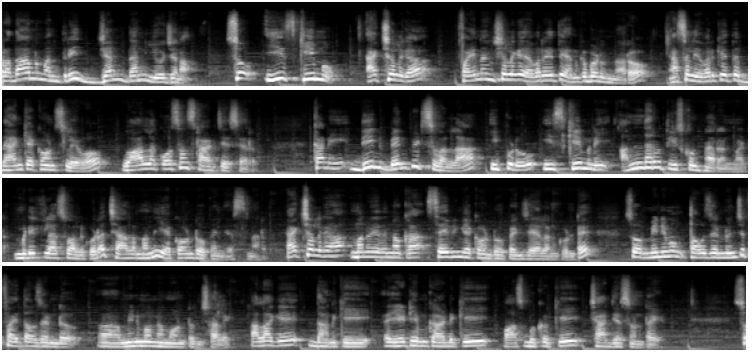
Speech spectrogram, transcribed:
ప్రధాన మంత్రి జన్ ధన్ యోజన. సో ఈ స్కీము యాక్చువల్గా ఫైనాన్షియల్గా ఎవరైతే వెనకబడి ఉన్నారో అసలు ఎవరికైతే బ్యాంక్ అకౌంట్స్ లేవో వాళ్ళ కోసం స్టార్ట్ చేశారు. కానీ దీని బెనిఫిట్స్ వల్ల ఇప్పుడు ఈ స్కీమ్ని అందరూ తీసుకుంటున్నారనమాట మిడిల్ క్లాస్ వాళ్ళు కూడా చాలామంది అకౌంట్ ఓపెన్ చేస్తున్నారు. యాక్చువల్గా మనం ఏదైనా ఒక సేవింగ్ అకౌంట్ ఓపెన్ చేయాలనుకుంటే సో మినిమం థౌజండ్ నుంచి ఫైవ్ థౌజండ్ మినిమం అమౌంట్ ఉంచాలి. అలాగే దానికి ఏటీఎం కార్డుకి పాస్బుక్కి ఛార్జెస్ ఉంటాయి. సో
